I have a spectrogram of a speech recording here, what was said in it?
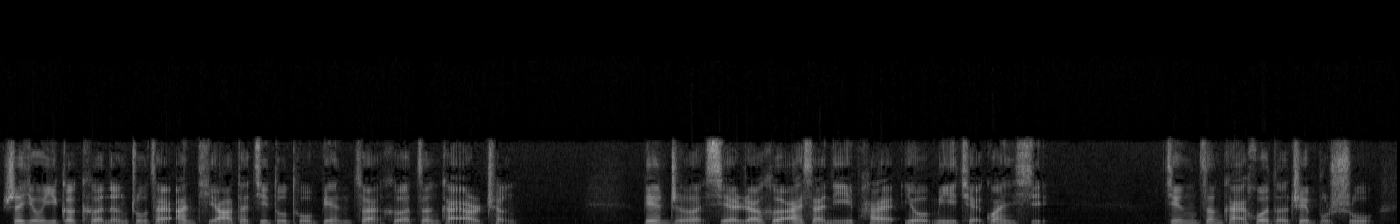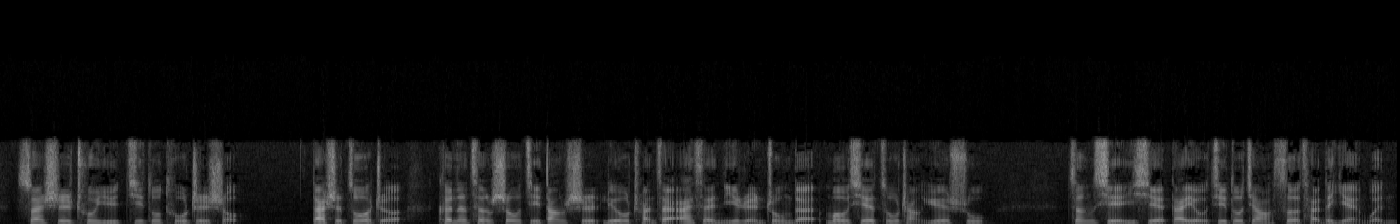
是由一个可能住在安提阿的基督徒编撰和增改而成，编者显然和艾塞尼派有密切关系。经增改获得这部书，算是出于基督徒之手，但是作者可能曾收集当时流传在艾塞尼人中的某些族长约书，增写一些带有基督教色彩的眼文。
